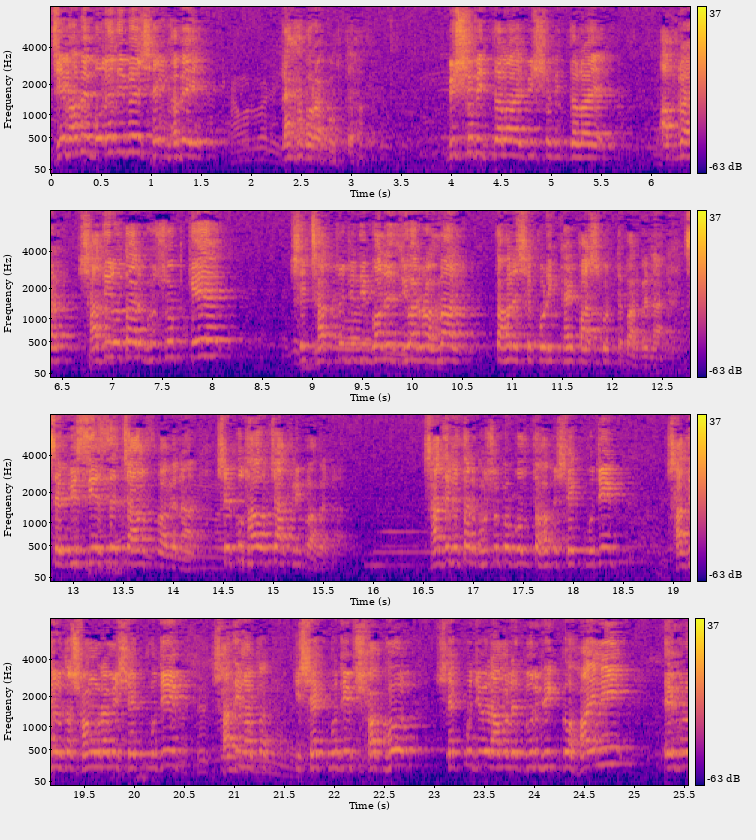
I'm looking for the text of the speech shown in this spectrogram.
যেভাবে বলে দিবে, সেইভাবে লেখাপড়া করতে হবে। বিশ্ববিদ্যালয়, বিশ্ববিদ্যালয়ে আপনার স্বাধীনতার ঘোষক কে? সে ছাত্র যদি বলে জিয়াউর রহমান, তাহলে সে পরীক্ষায় পাশ করতে পারবে না। সে বিসিএস এর চান্স পাবে না। সে কোথাও চাকরি পাবে না। স্বাধীনতার ঘোষকও বলতে হবে শেখ মুজিব, স্বাধীনতা সংগ্রামী শেখ মুজিব, স্বাধীনতা কি শেখ মুজিব সফল? শেখ মুজিবের আমলে দুর্ভিক্ষ হয়নি। এগুলো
